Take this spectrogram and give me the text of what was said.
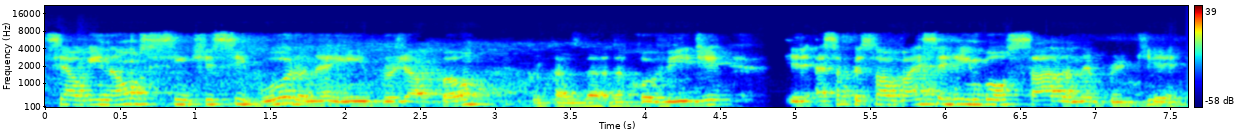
se alguém não se sentir seguro né, em ir para o Japão, por causa da, da Covid, essa pessoa vai ser reembolsada, né? Porque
